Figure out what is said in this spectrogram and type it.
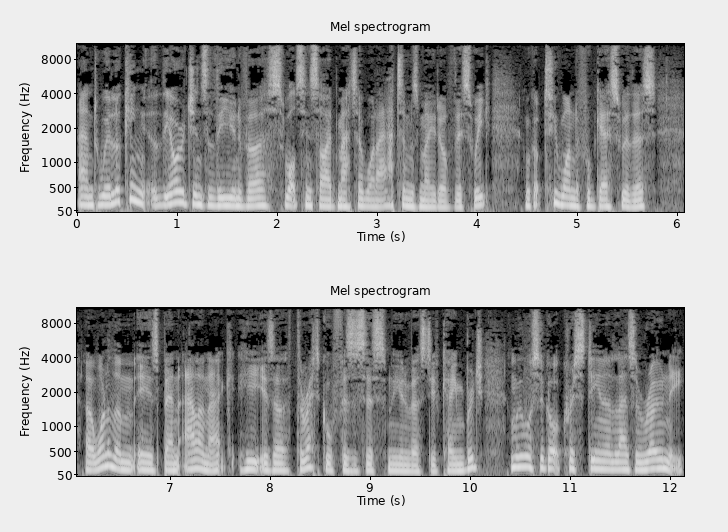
And we're looking at the origins of the universe, what's inside matter, what are atoms made of this week. We've got two wonderful guests with us. Uh, one of them is Ben Allanach. He is a theoretical physicist from the University of Cambridge. And we've also got Christina Lazzeroni.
